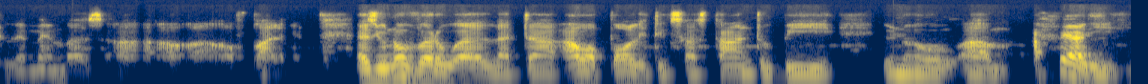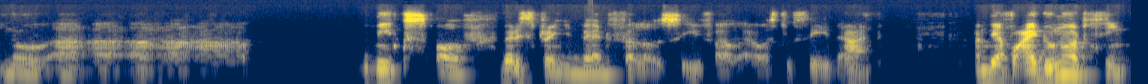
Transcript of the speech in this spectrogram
to the members uh, of parliament. As you know very well, that our politics has turned to be, you know, um, a fairly, you know, mix of very strange bedfellows, if I, I was to say that. And therefore, I do not think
